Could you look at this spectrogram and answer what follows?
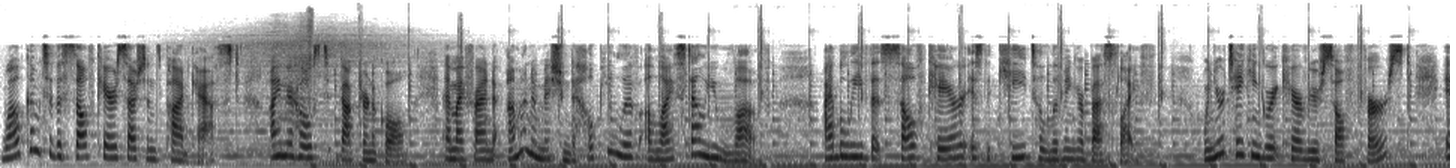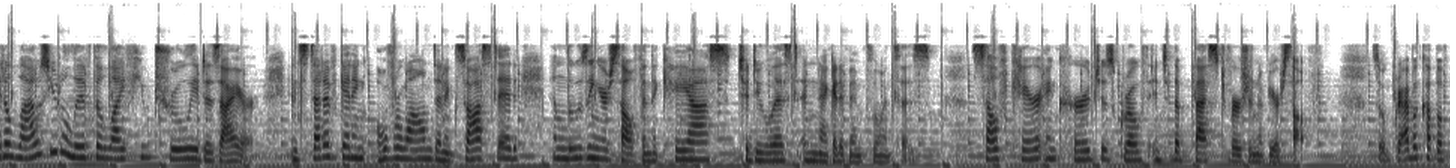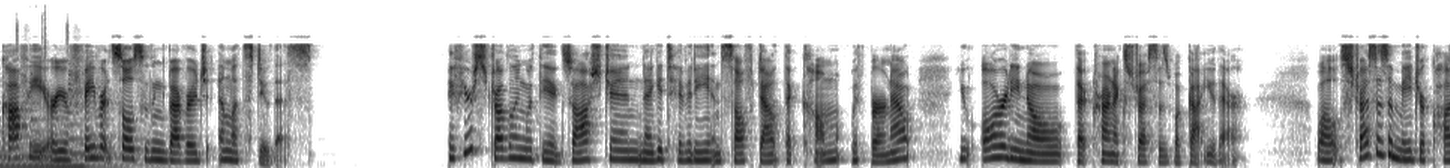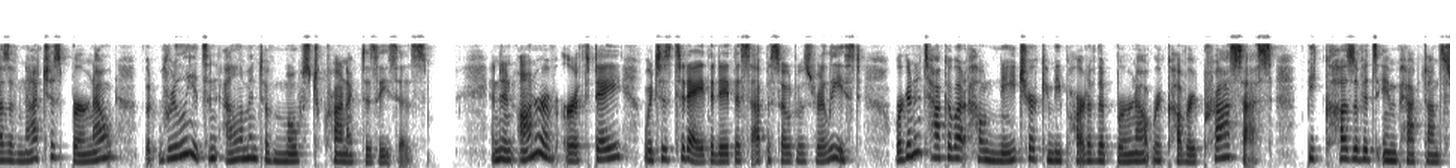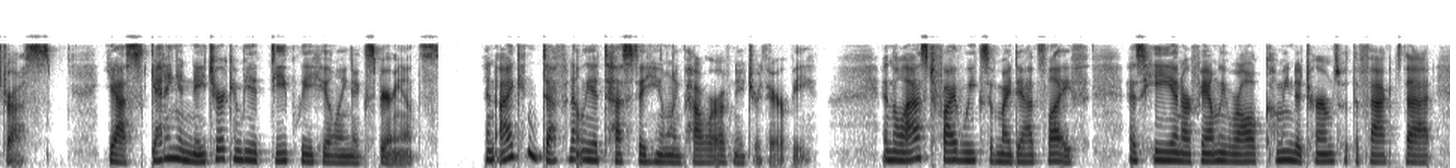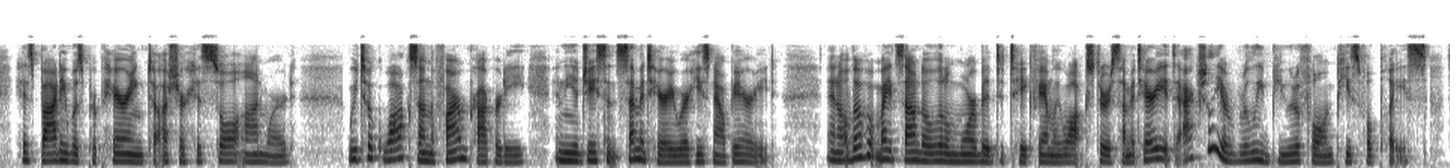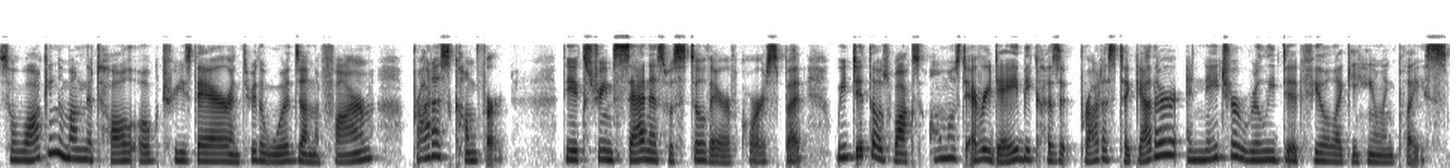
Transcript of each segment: Welcome to the Self Care Sessions podcast. I'm your host, Dr. Nicole, and my friend, I'm on a mission to help you live a lifestyle you love. I believe that self care is the key to living your best life. When you're taking great care of yourself first, it allows you to live the life you truly desire instead of getting overwhelmed and exhausted and losing yourself in the chaos, to do list, and negative influences. Self care encourages growth into the best version of yourself. So grab a cup of coffee or your favorite soul soothing beverage and let's do this. If you're struggling with the exhaustion, negativity, and self doubt that come with burnout, you already know that chronic stress is what got you there. Well, stress is a major cause of not just burnout, but really it's an element of most chronic diseases. And in honor of Earth Day, which is today, the day this episode was released, we're going to talk about how nature can be part of the burnout recovery process because of its impact on stress. Yes, getting in nature can be a deeply healing experience. And I can definitely attest to the healing power of nature therapy. In the last five weeks of my dad's life, as he and our family were all coming to terms with the fact that his body was preparing to usher his soul onward, we took walks on the farm property and the adjacent cemetery where he's now buried. And although it might sound a little morbid to take family walks through a cemetery, it's actually a really beautiful and peaceful place. So, walking among the tall oak trees there and through the woods on the farm brought us comfort. The extreme sadness was still there, of course, but we did those walks almost every day because it brought us together and nature really did feel like a healing place.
